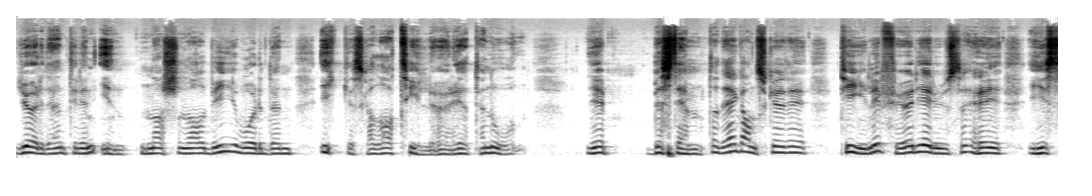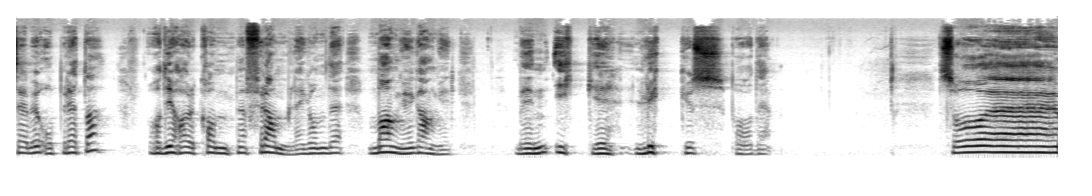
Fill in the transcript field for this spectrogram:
gjøre den til en internasjonal by hvor den ikke skal ha tilhørighet til noen. De bestemte det ganske tidlig, før eh, Israel ble oppretta. Og de har kommet med framlegg om det mange ganger, men ikke lykkes på det. Så eh,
